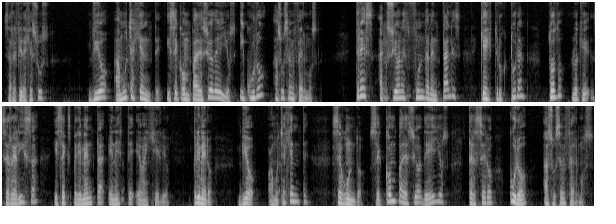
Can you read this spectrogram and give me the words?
se refiere a Jesús, vio a mucha gente y se compadeció de ellos y curó a sus enfermos. Tres acciones fundamentales que estructuran todo lo que se realiza y se experimenta en este Evangelio. Primero, vio a mucha gente. Segundo, se compadeció de ellos. Tercero, curó a sus enfermos.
